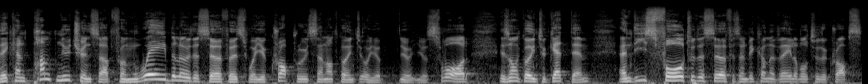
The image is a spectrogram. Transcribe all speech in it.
They can pump nutrients up from way below the surface where your crop roots are not going to, or your, your, your sward is not going to get them, and these fall to the surface and become available to the crops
